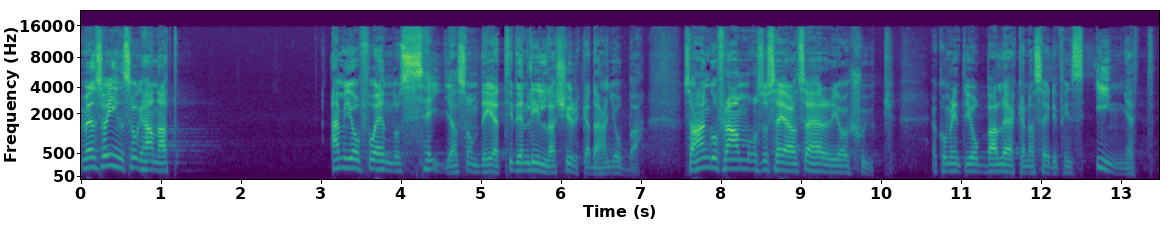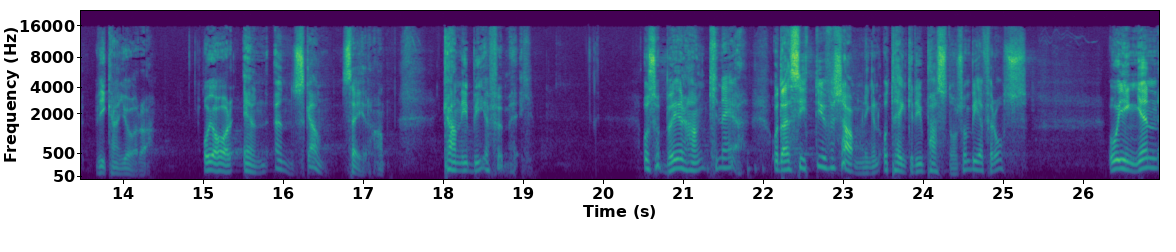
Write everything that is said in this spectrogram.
Men så insåg han att jag får ändå säga som det är till den lilla kyrka där han jobbar. Så han går fram och så säger han så här, är jag är sjuk. Jag kommer inte jobba, läkarna säger det finns inget vi kan göra. Och jag har en önskan, säger han. Kan ni be för mig? Och så böjer han knä. Och där sitter ju församlingen och tänker det är ju pastorn som ber för oss. Och ingen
